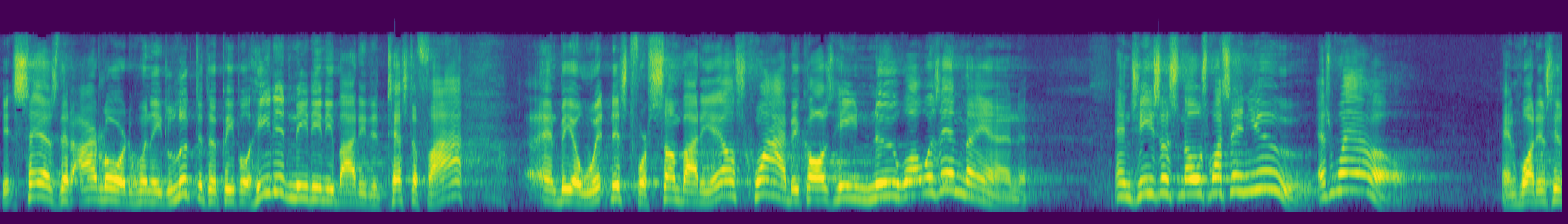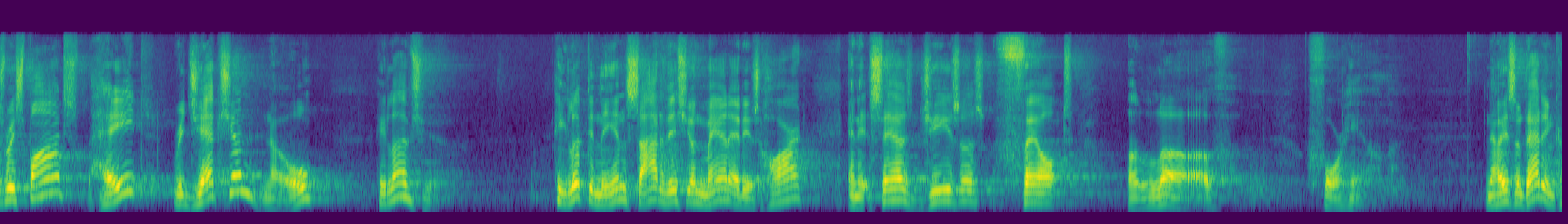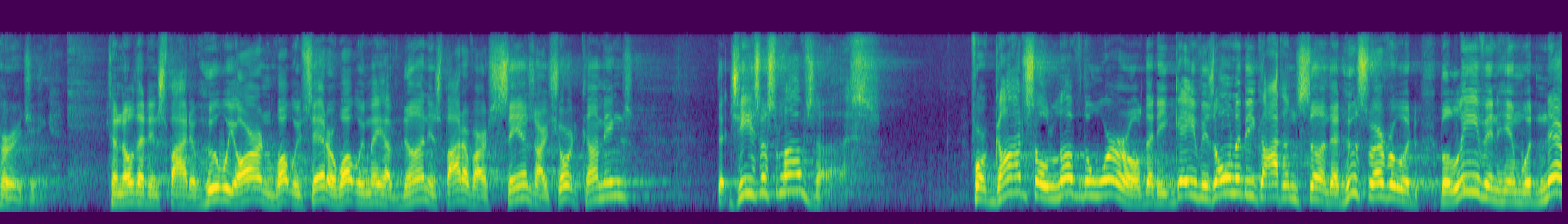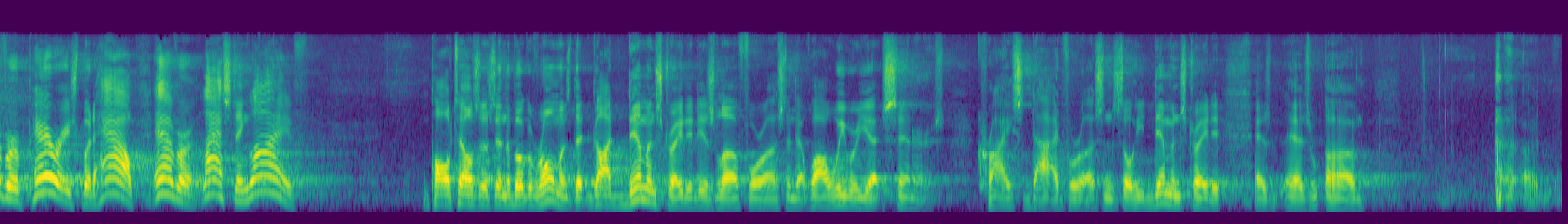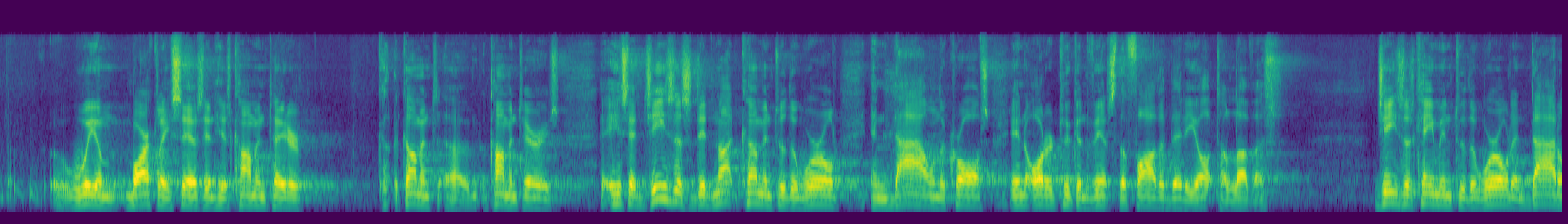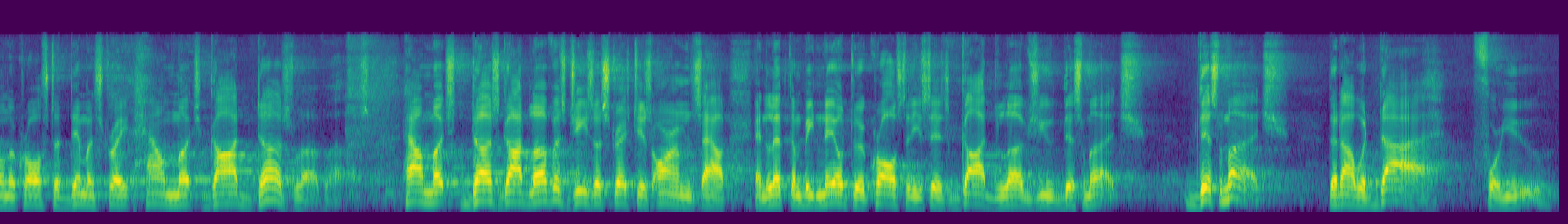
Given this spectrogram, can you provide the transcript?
it says that our Lord, when He looked at the people, He didn't need anybody to testify and be a witness for somebody else. Why? Because He knew what was in man. And Jesus knows what's in you as well. And what is His response? Hate? Rejection? No. He loves you. He looked in the inside of this young man at his heart, and it says Jesus felt a love for him. Now, isn't that encouraging? To know that in spite of who we are and what we've said or what we may have done, in spite of our sins, our shortcomings, that Jesus loves us. For God so loved the world that he gave his only begotten Son, that whosoever would believe in him would never perish, but have everlasting life. Paul tells us in the book of Romans that God demonstrated his love for us, and that while we were yet sinners, Christ died for us. And so he demonstrated, as, as uh, William Barclay says in his commentator, comment, uh, commentaries, he said, Jesus did not come into the world and die on the cross in order to convince the Father that he ought to love us. Jesus came into the world and died on the cross to demonstrate how much God does love us. How much does God love us? Jesus stretched his arms out and let them be nailed to a cross, and he says, God loves you this much, this much, that I would die for you.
